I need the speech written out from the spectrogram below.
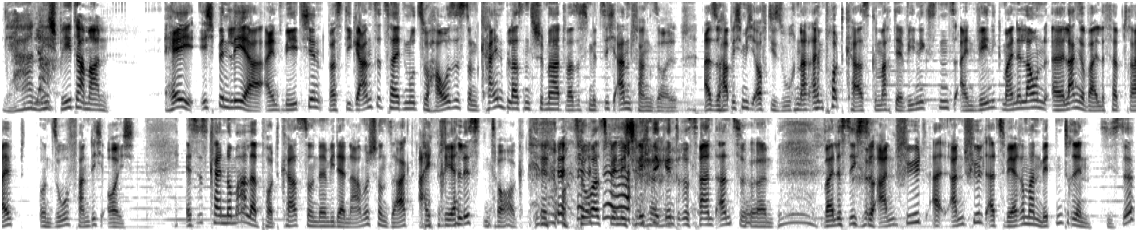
Ja, nee, später, Mann. Hey, ich bin Lea, ein Mädchen, was die ganze Zeit nur zu Hause ist und keinen blassen Schimmer hat, was es mit sich anfangen soll. Also habe ich mich auf die Suche nach einem Podcast gemacht, der wenigstens ein wenig meine Laun äh, Langeweile vertreibt und so fand ich euch. Es ist kein normaler Podcast, sondern wie der Name schon sagt, ein Realistentalk. Und sowas finde ich richtig interessant anzuhören, weil es sich so anfühlt, anfühlt, als wäre man mittendrin. Siehst du?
